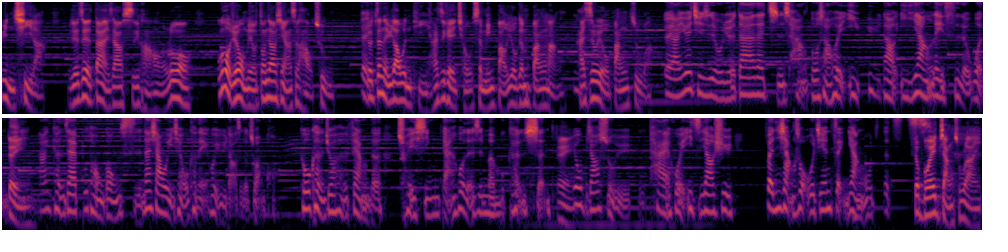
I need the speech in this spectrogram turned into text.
运气啦。我觉得这个大家也是要思考哦。如果不过，我觉得我们有宗教信仰是好处。就真的遇到问题，还是可以求神明保佑跟帮忙，还是会有帮助啊。对啊，因为其实我觉得大家在职场多少会遇遇到一样类似的问题。对，那可能在不同公司，那像我以前我可能也会遇到这个状况，可我可能就很非常的垂心肝，或者是闷不吭声。对，因为我比较属于不太会一直要去。分享说，我今天怎样，我的就不会讲出来。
